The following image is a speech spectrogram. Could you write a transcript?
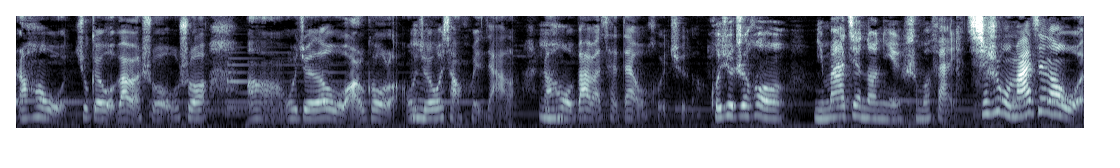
然后我就给我爸爸说，我说，嗯，我觉得我玩够了，我觉得我想回家了，然后我爸爸才带我回去的。回去之后，你妈见到你什么反应？其实我妈见到我，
